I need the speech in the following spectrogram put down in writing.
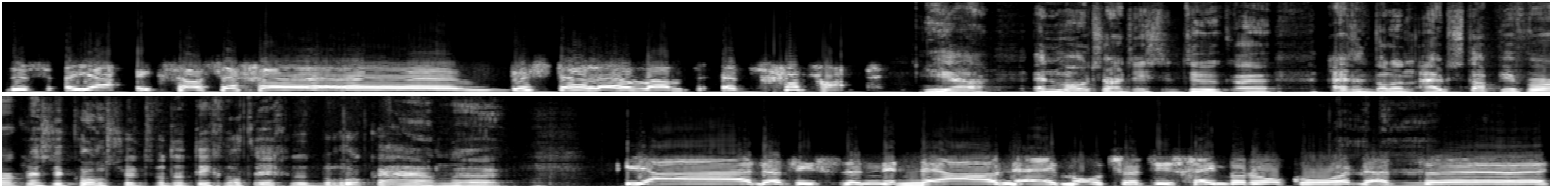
dus ja, ik zou zeggen bestellen, want het gaat hard. Ja, en Mozart is natuurlijk uh, eigenlijk wel een uitstapje voor Classic Concert. Want dat ligt wel tegen het barokke aan. Uh. Ja, dat is... Nou, nee, Mozart is geen barok hoor. Dat, nee. Uh,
